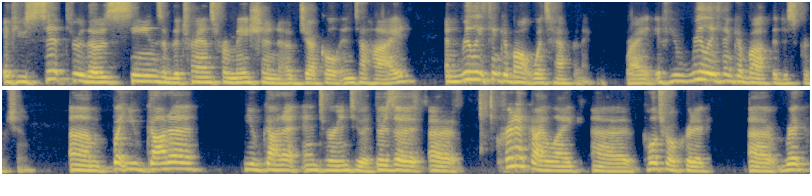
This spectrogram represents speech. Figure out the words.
If you sit through those scenes of the transformation of Jekyll into Hyde, and really think about what's happening, right? If you really think about the description, um, but you've got to you've got to enter into it. There's a, a critic I like, uh, cultural critic uh, Rick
